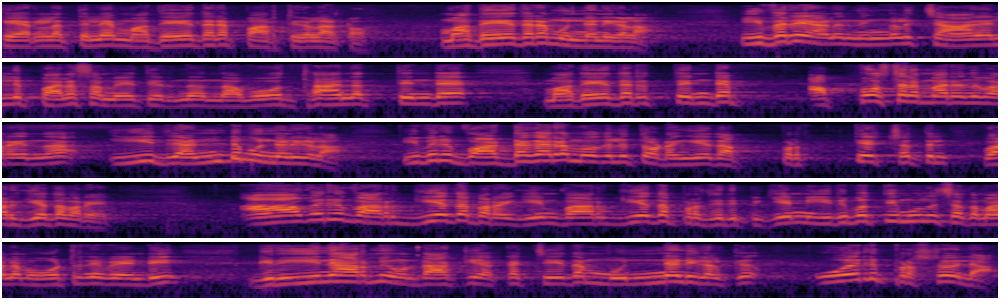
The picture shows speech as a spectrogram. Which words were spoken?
കേരളത്തിലെ മതേതര പാർട്ടികളാട്ടോ. മതേതര മുന്നണികളാണ് ഇവരെയാണ് നിങ്ങൾ ചാനലിൽ പല സമയത്ത് ഇരുന്ന് നവോത്ഥാനത്തിന്റെ മതേതരത്തിന്റെ അപ്പോസ്തലന്മാരെന്ന് പറയുന്ന ഈ രണ്ട് മുന്നണികളാണ് ഇവർ വടകര മുതൽ തുടങ്ങിയത് അപ്രത്യക്ഷത്തിൽ വർഗീയത പറയാൻ. അവർ വർഗീയത പറയുകയും വർഗീയത പ്രചരിപ്പിക്കുകയും ഇരുപത്തിമൂന്ന് ശതമാനം വോട്ടിന് വേണ്ടി ഗ്രീൻ ആർമി ഉണ്ടാക്കുകയൊക്കെ ചെയ്ത മുന്നണികൾക്ക് ഒരു പ്രശ്നമില്ല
